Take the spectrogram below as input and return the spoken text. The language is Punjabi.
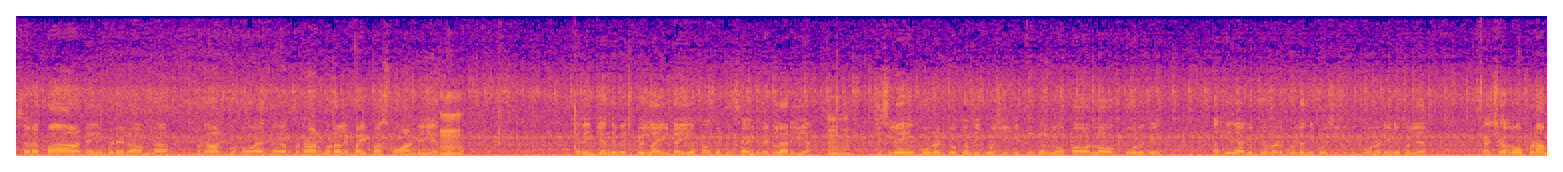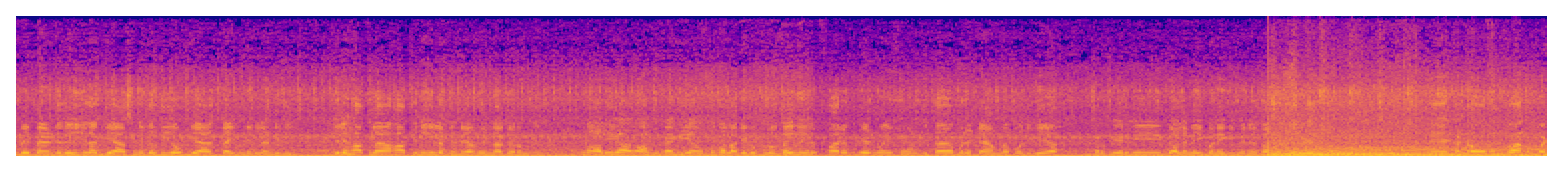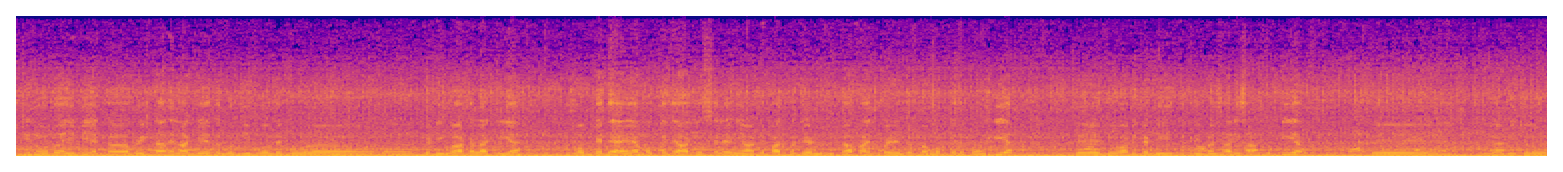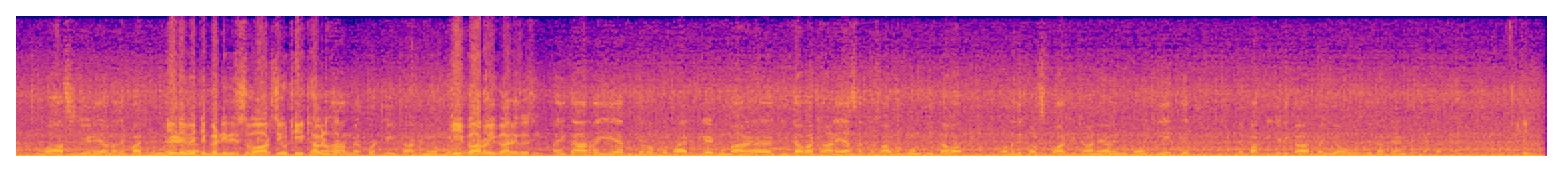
ਨਹੀਂ ਸਰ ਆਪਾਂ ਆਂਡੇ ਹੀ ਬੜੇ ਆਰਾਮ ਨਾਲ ਪਠਾਨਕੋਟੋਂ ਇੱਧਰ ਪਠਾਨਕੋਟ ਵਾਲੇ ਬਾਈਪਾਸ ਤੋਂ ਆਂਡੇ ਹੀ ਇੱਧਰ ਹੂੰ। ਨੂੰ। ਸਰ ਇੰਜਨ ਦੇ ਵਿੱਚ ਕੋਈ ਲਾਈਟ ਆਈ ਆਪਾਂ ਗੱਡੀ ਸਾਈਡ ਤੇ ਖਲਾਰੀ ਆ। ਹੂੰ। ਜਿਸ ਲਈ ਅਸੀਂ ਬੋਨਟ ਚੁੱਕਣ ਦੀ ਕੋਸ਼ਿਸ਼ ਕੀਤੀ ਥੱਲੋਂ ਆਪਾਂ ਉਹ ਲੌਕ ਖੋਲ ਕੇ ਅੱਗੇ ਜਾ ਕੇ ਬੋਨਟ ਖੋਲਣ ਦੀ ਕੋਸ਼ਿਸ਼ ਕੀਤੀ ਬੋਨਟ ਹੀ ਨਹੀਂ ਖੁੱਲਿਆ ਅੱਛਾ। ਥੱਲੋਂ ਪੜਾਂਬੇ ਪੈਂਦੇ ਦੇ ਸੀ ਜਿਹਦਾ ਗੈਸ ਨਿਕਲਦੀ ਆ, ਉਹ ਗੈਸ ਟਾਈਪ ਨਿਕਲਣ ਦੀ ਸੀ। ਜਿਹੜੇ ਹੱਥ ਲਾਇਆ ਹੱਥ ਹੀ ਨਹੀਂ ਸੀ ਲੱਗਣ ਡਿਆ ਉਹਨੂੰ ਇੰਨਾ ਗਰਮ ਸੀ। ਨਾਲ ਹੀ ਆ- ਅੱਗ ਪੈ ਗਈ ਆ ਉਸ ਤੋਂ ਬਾਅਦ ਲਾਗੇ ਕੋਈ ਖਲੋਤਾ ਹੀ ਨਹੀਂ ਫਾਇਰ ਬ੍ਰਿਗੇਡ ਨੂੰ ਅਸੀਂ ਫੋਨ ਕੀਤਾ ਬੜੇ ਟਾਈਮ ਨਾਲ ਪੁੱਜ ਗਏ ਆ ਪਰ ਫਿਰ ਵੀ ਗੱਲ ਨਹੀਂ ਬਣੇਗੀ ਮੇਰੇ ਹਿਸਾਬ ਨਾਲ। ਤੇ ਕੰਟਰੋਲ ਰੂਮ ਤੁਹਾਨੂੰ ਪੱਟੀ ਨੋਟ ਹੋਈ ਵੀ ਇੱਕ ਬ੍ਰਿਸ਼ਟਾ ਦੇ ਲਾਗੇ ਦਬੁਰਜੀ ਪੁਲ ਦੇ ਕੋਲ ਗੱਡੀ ਨੂੰ ਅੱਗ ਲੱਗੀ ਆ। ਮੌਕੇ ਤੇ ਆਏ ਆ ਮੌਕੇ ਤੇ ਆ ਕੇ ਇਸੇ ਲਈ ਅਸੀਂ ਆ ਕੇ ਫਾਇਰ ਬ੍ਰਿਗੇਡ ਨੂੰ ਕੀਤਾ। ਫਾਇਰ ਬ੍ਰਿਗੇਡ ਬਿਲਕੁਲ ਮੌਕੇ ਤੇ ਪਹੁੰਚ ਗਈ ਆ। ਤੇ ਜੋ ਆ ਵੀ ਗੱਡੀ ਤਕਰੀਬਨ ਸਾਰੀ ਸਾਫ਼ ਚੁੱਕੀ ਆ। ਤੇ ਇਹ ਆ ਵੀ ਚਲੋ ਵਾਰਸ ਜਿਹੜੇ ਆ ਉਹਨਾਂ ਦੇ ਪੱਜ ਚੁੱਕੇ ਜਿਹੜੇ। ਵਿੱਚ ਗੱਡੀ ਦੀ ਸਵਾਰ ਸੀ ਉਹ ਠੀਕ ਠਾਕ ਨਾ ਹਾਂ ਸਾਰੇ? ਬਿਲਕੁਲ ਠੀਕ ਠਾਕ ਨੇ ਉਹ ਕੀ ਬਿਲਕੁਲ। ਕਾਰਵਾਈ ਕਰ ਰਹੇ ਤੁਸੀਂ? ਅਸੀਂ ਕਾਰਵਾਈ ਇਹ ਆ ਵੀ ਚਲੋ ਫਾਇਰ ਬ੍ਰਿਗੇਡ ਨੂੰ ਮਾਰਿਆ ਕੀਤਾ ਵਾ ਥਾਣੇ ਐਸਐਚਓ ਸਾਹਿਬ ਨੂੰ ਫੋਨ ਕੀਤਾ ਵਾ। ਉਹਨਾਂ ਦੀ ਪੁਲਿਸ ਪਾਰਟੀ ਥਾਣੇ ਵਾਲੀ ਦੀ ਪਹੁੰਚ ਗਈ ਇੱਥੇ। ਤੇ ਬਾਕੀ ਜਿਹੜੀ ਕਾਰਵਾਈ ਆ ਉਹ ਜਿੱਦਾਂ ਕਹਿਣਗੇ ਤਾਂ ਕਰਦੇ ਆ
